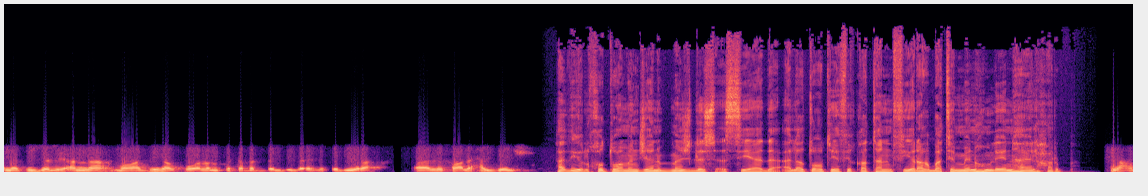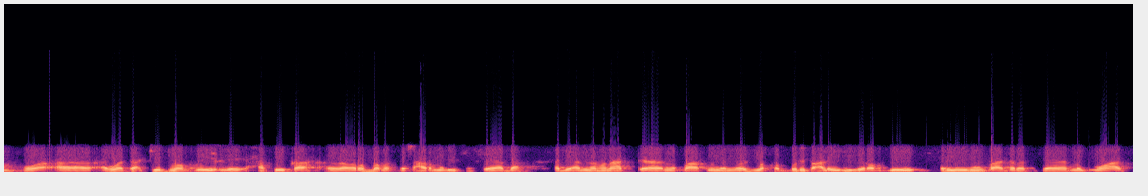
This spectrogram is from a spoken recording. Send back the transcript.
نتيجة لأن موازين القوى لم تتبدل بدرجة كبيرة لصالح الجيش هذه الخطوة من جانب مجلس السيادة ألا تعطي ثقة في رغبة منهم لإنهاء الحرب؟ نعم هو آه هو تأكيد لفظي لحقيقة آه ربما استشعر مجلس السيادة بأن هناك آه نطاق من العزلة قد ضرب عليه برفضه لمبادرة آه مجموعة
